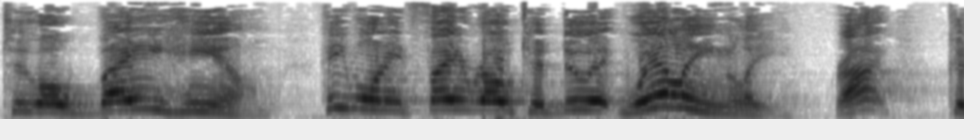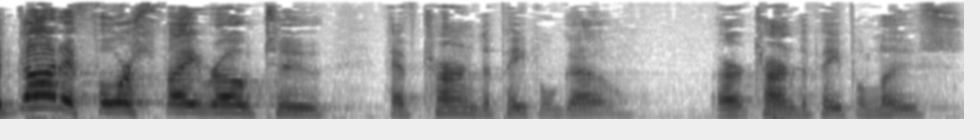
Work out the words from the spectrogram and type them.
to obey Him. He wanted Pharaoh to do it willingly, right? Could God have forced Pharaoh to have turned the people go? Or turned the people loose?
